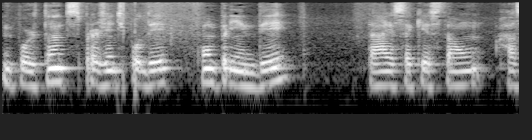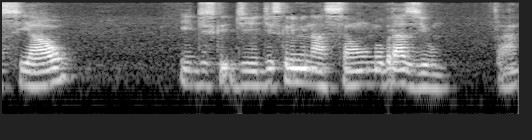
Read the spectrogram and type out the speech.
importantes para a gente poder compreender tá, essa questão racial e de discriminação no Brasil. Tá?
